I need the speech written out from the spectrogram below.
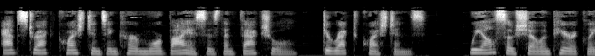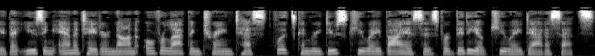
Abstract questions incur more biases than factual, direct questions. We also show empirically that using annotator non overlapping train test splits can reduce QA biases for video QA datasets.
